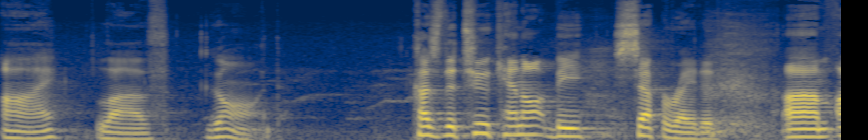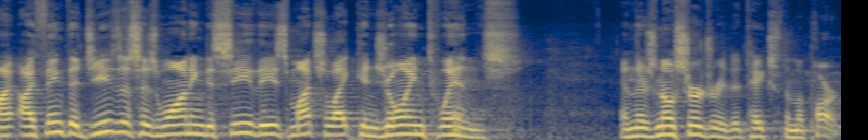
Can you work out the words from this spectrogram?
I love God. Because the two cannot be separated. Um, I, I think that Jesus is wanting to see these much like conjoined twins, and there's no surgery that takes them apart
